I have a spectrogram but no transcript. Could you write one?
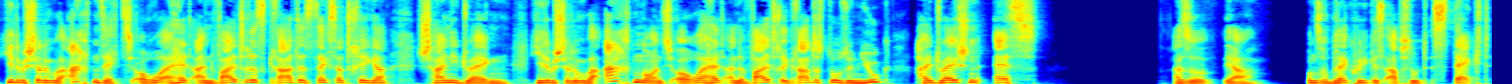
Jede Bestellung über 68 Euro erhält ein weiteres gratis 6er Träger Shiny Dragon. Jede Bestellung über 98 Euro erhält eine weitere Gratisdose Nuke Hydration S. Also, ja, unsere Black Week ist absolut stacked,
